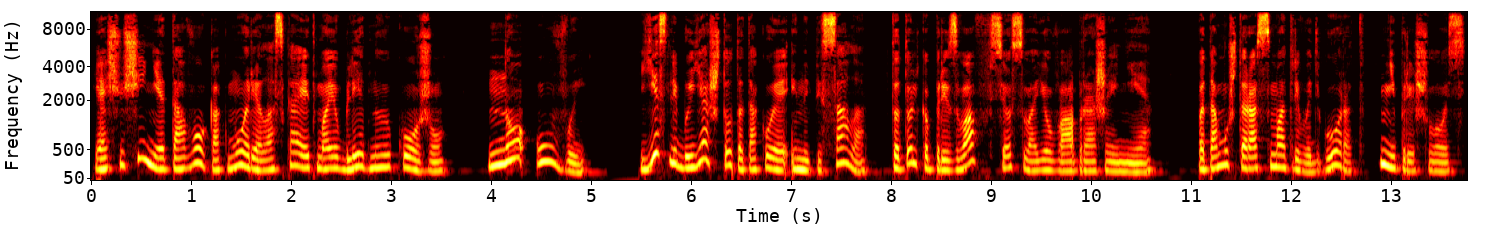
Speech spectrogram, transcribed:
и ощущение того, как море ласкает мою бледную кожу. Но, увы, если бы я что-то такое и написала, то только призвав все свое воображение, потому что рассматривать город не пришлось.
